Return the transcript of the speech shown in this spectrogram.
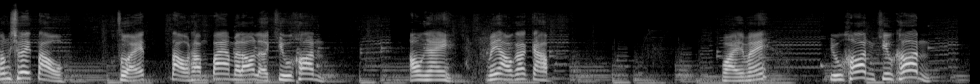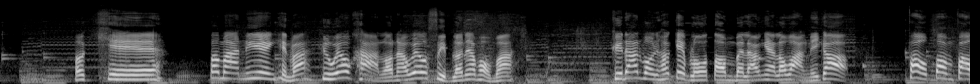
ต้องช่วยเต่า สวยเต่าทำแต้มไปแล้วเหลือคิวคอน เอาไง ไม่เอาก็กลับ ไหวไหมคิวคอนคิวคอนโอเค ประมาณนี้เองเห็นปะคือเวลขาดแล้วนะเวลสิบแล้วเนี่ยผมว่าคือด้านบนเขาเก็บโลตอมไปแล้วไงระหว่างนี้ก็ เฝ้าป้อมเฝ้า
